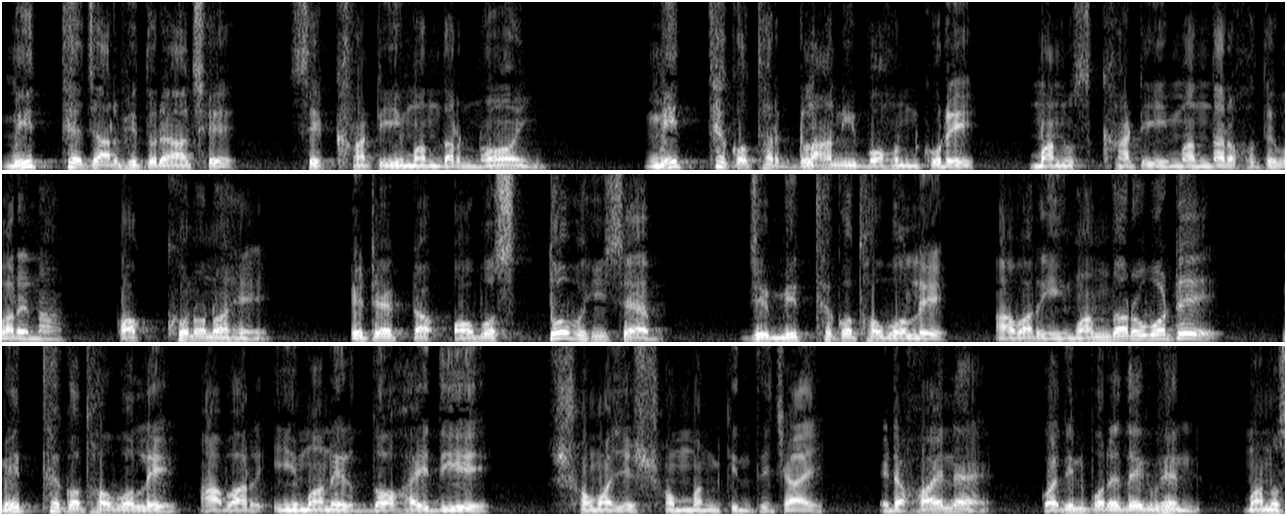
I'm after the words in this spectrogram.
মিথ্যে যার ভিতরে আছে সে খাঁটি ইমানদার নয়। মিথ্যে কথার গ্লানি বহন করে মানুষ খাঁটি ইমানদার হতে পারে না। কখনো নহে, এটা একটা অবস্তব হিসাব যে মিথ্যে কথা বলে, আবার ইমানদারও বটে। মিথ্যে কথা বলে, আবার ইমানের দহাই দিয়ে সমাজের সম্মান কিনতে চায়। এটা হয় না, কয়দিন পরে দেখবেন মানুষ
